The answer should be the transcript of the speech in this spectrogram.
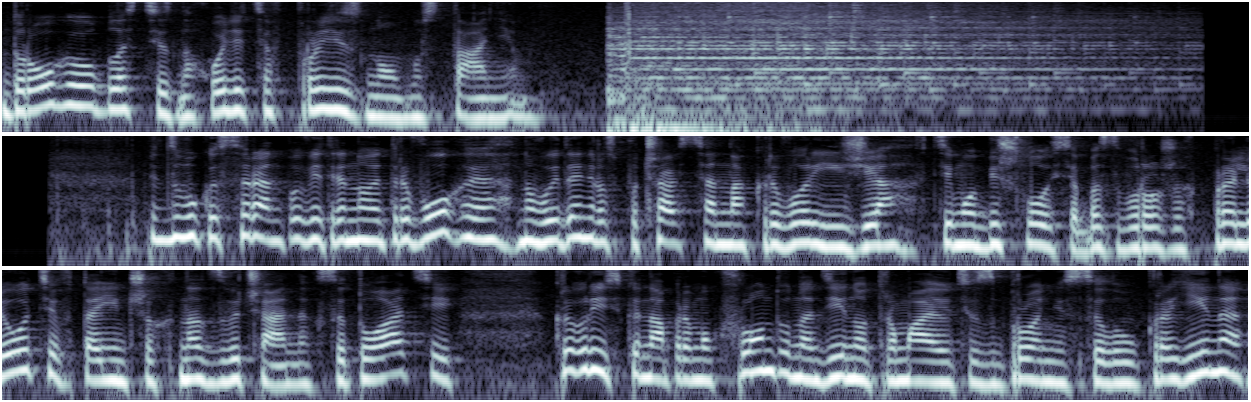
Дороги області знаходяться в проїзному стані. Під звуки сирен повітряної тривоги новий день розпочався на Криворіжжі. Втім, обійшлося без ворожих прильотів та інших надзвичайних ситуацій. Криворізький напрямок фронту надійно тримають Збройні сили України.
